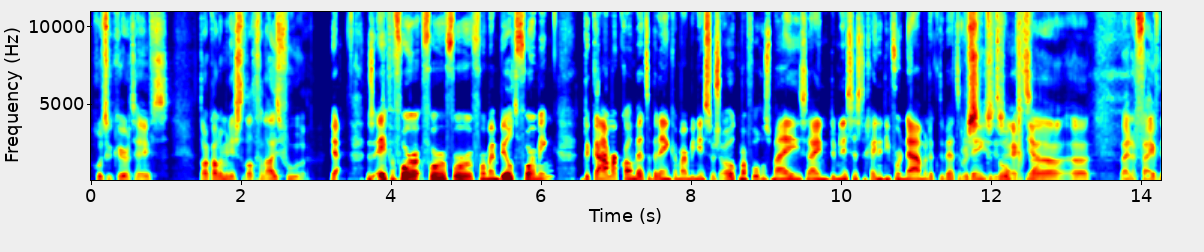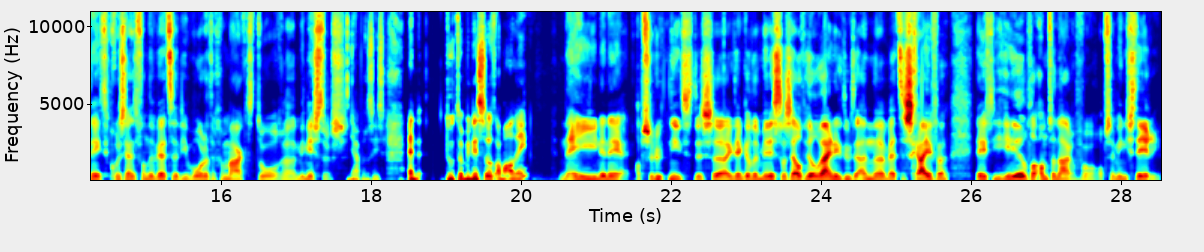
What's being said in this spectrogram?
goedgekeurd heeft, dan kan de minister dat gaan uitvoeren. Ja, dus even voor, voor, voor, voor mijn beeldvorming. De Kamer kan wetten bedenken, maar ministers ook. Maar volgens mij zijn de ministers degene die voornamelijk de wetten Precies, bedenken, dus toch? echt ja. bijna 95% van de wetten die worden gemaakt door ministers. Ja, precies. En doet de minister dat allemaal alleen? Nee, nee, nee, absoluut niet. Dus uh, ik denk dat de minister zelf heel weinig doet aan uh, wetten schrijven. Daar heeft hij heel veel ambtenaren voor op zijn ministerie.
